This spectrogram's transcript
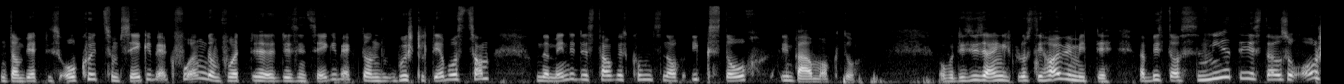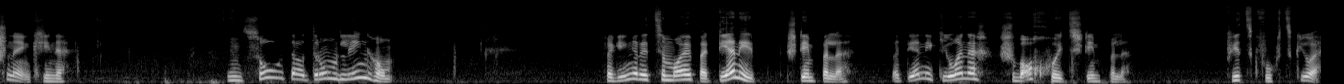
Und dann wird das angeholt zum Sägewerk gefahren, dann fährt äh, das ins Sägewerk, dann wurstelt der was zusammen und am Ende des Tages kommt es nach x Tagen im Baumarkt da. Aber das ist eigentlich bloß die halbe Mitte. Bis das nie das da so anschneiden können und so da drum liegen haben, vergingen jetzt einmal bei deren Stempeln, bei deren kleinen Schwachholzstempeln 40, 50 Jahre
